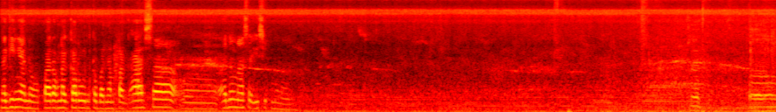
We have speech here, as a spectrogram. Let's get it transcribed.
naging ano, parang nagkaroon ka ba ng pag-asa o anong nasa isip mo nun? Kasi parang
